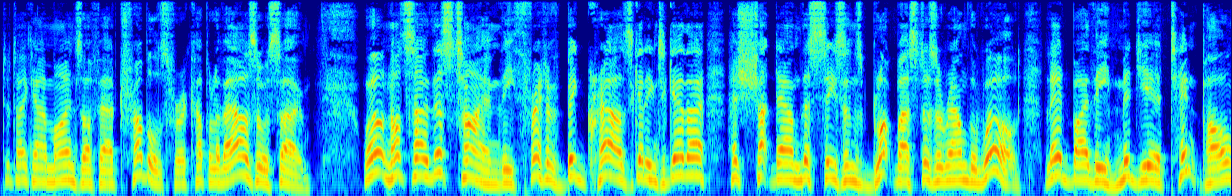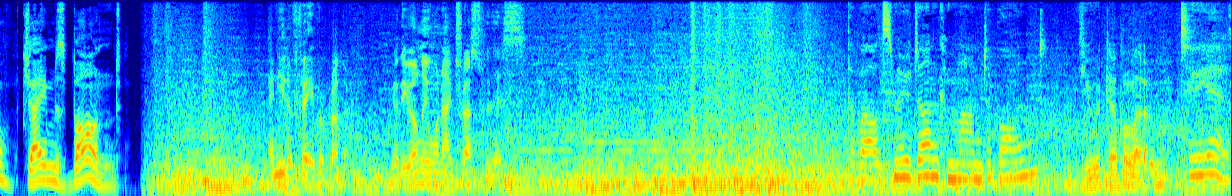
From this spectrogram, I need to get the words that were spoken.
to take our minds off our troubles for a couple of hours or so. Well, not so this time. The threat of big crowds getting together has shut down this season's blockbusters around the world, led by the mid-year tentpole James Bond. I need a favor, brother. You're the only one I trust for this. The world's moved on, Commander Bond. You were double O? Two years.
